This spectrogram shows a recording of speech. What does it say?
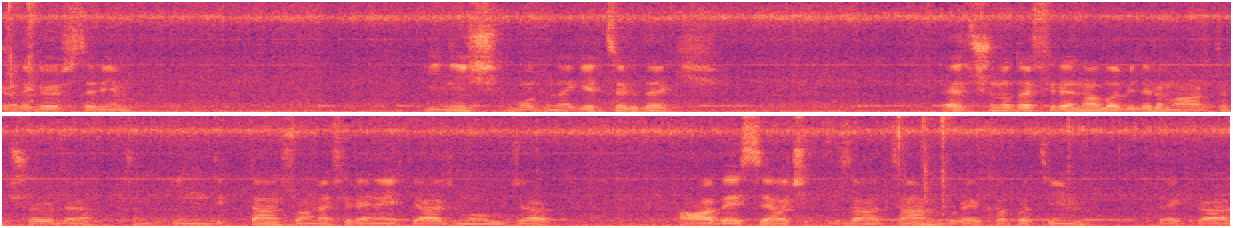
şöyle göstereyim. İniş moduna getirdik. Evet şunu da frene alabilirim artık şöyle. Çünkü indikten sonra frene ihtiyacım olacak. ABS açıktı zaten. Burayı kapatayım. Tekrar.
